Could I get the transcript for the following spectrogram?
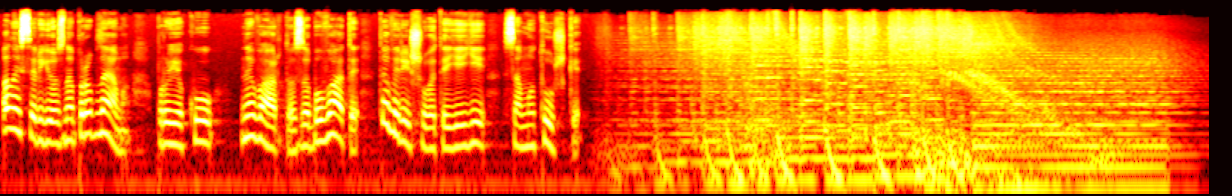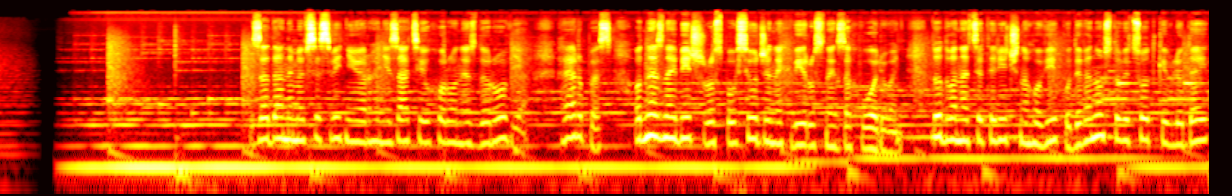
але й серйозна проблема, про яку не варто забувати та вирішувати її самотужки. За даними Всесвітньої організації охорони здоров'я, герпес одне з найбільш розповсюджених вірусних захворювань. До 12-річного віку 90% людей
